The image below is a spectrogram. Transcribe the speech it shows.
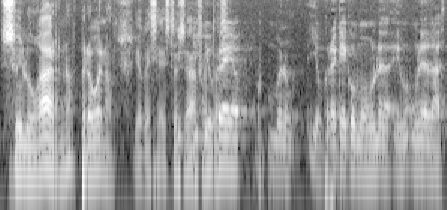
su lugar, ¿no? Pero bueno, yo qué sé, esto es yo, yo creo, bueno, yo creo que como una, una, de las,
